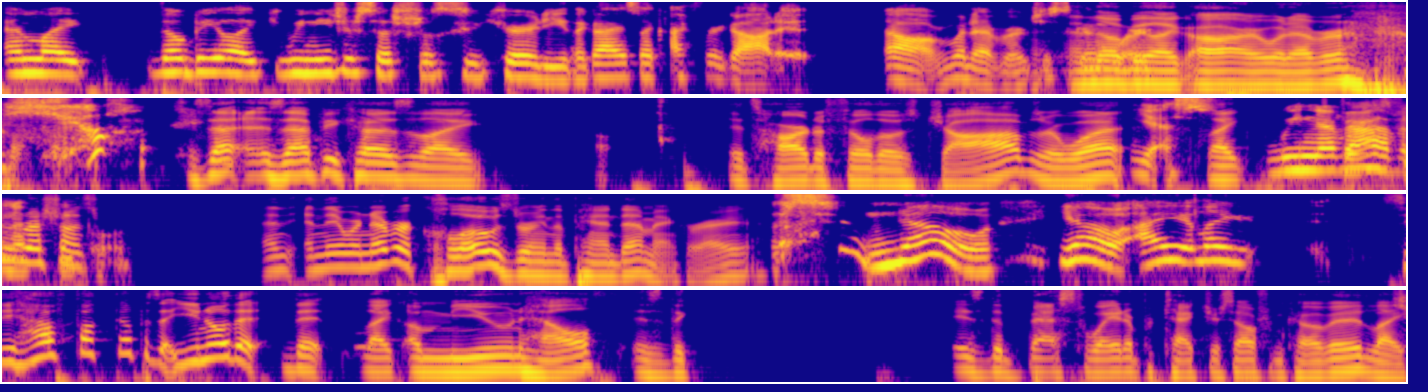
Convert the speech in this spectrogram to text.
and like they'll be like we need your social security. The guy's like i forgot it oh whatever just and they'll to be work. like, all right, whatever. yeah is that is that because like it's hard to fill those jobs or what? yes Like we never have enough restaurants- people. and and they were never closed during the pandemic, right? no yo i like See how fucked up is that? You know that that like immune health is the is the best way to protect yourself from COVID. Like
